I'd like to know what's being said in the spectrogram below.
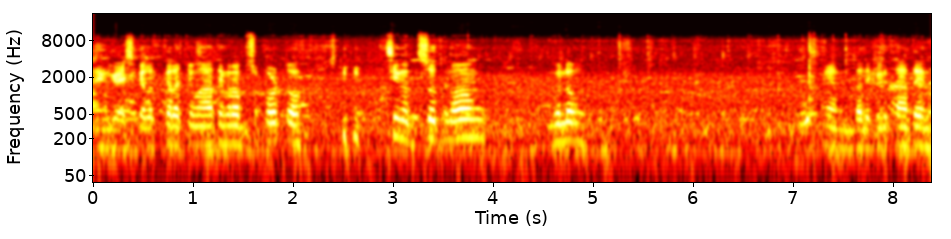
Ayan kalat-kalat yung ating ramp support oh. Sinudsod ng gulong. Ayan, balik ulit natin.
